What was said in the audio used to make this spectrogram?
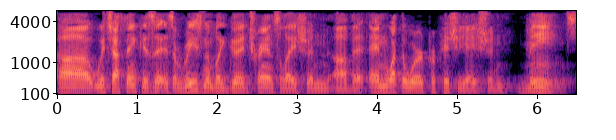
Uh, which I think is a, is a reasonably good translation of it, and what the word propitiation means.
